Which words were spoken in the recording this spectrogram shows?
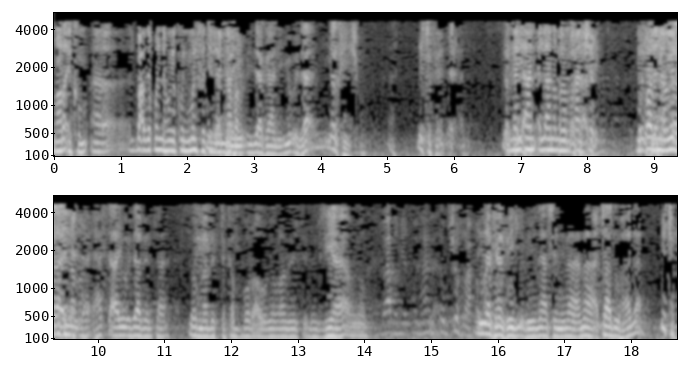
ما رأيكم؟ آه البعض يقول أنه يكون ملفت إذا كان للنظر. إذا كان يؤذى يرخي يترك لأن الآن الآن الله سبحانه الشيخ يقال أنه يلفت النظر حتى يؤذى. يرمى بالتكبر أو يرمى بالرياء أو يرمى بعضهم يقول هذا ثوب شهرة إذا كان في في ناس ما ما اعتادوا هذا يترك.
